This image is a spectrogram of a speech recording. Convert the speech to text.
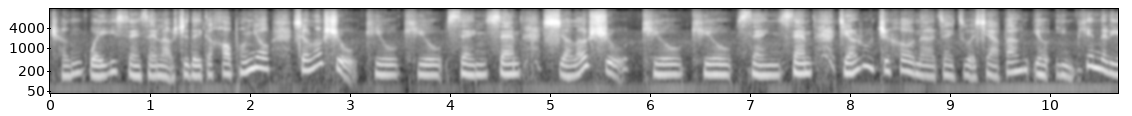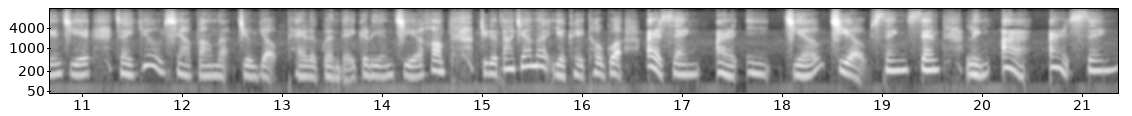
成为珊珊老师的一个好朋友，小老鼠 QQ 三三，小老鼠 QQ 三三，加入之后呢，在左下。方有影片的连接，在右下方呢就有泰勒管的一个连接哈。这个大家呢也可以透过二三二一九九三三零二二三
